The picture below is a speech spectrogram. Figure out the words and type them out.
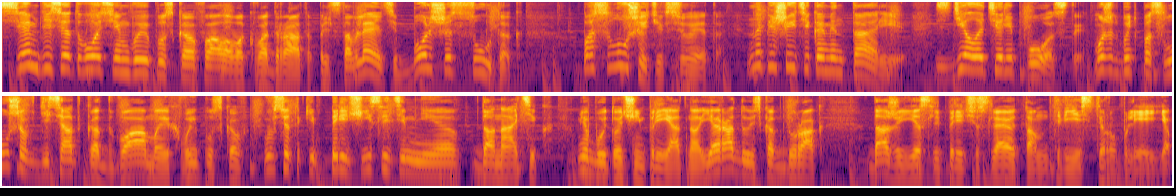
78 выпусков Алого Квадрата, представляете? Больше суток. Послушайте все это, напишите комментарии, сделайте репосты. Может быть, послушав десятка-два моих выпусков, вы все-таки перечислите мне донатик. Мне будет очень приятно. Я радуюсь как дурак, даже если перечисляют там 200 рублей. Я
